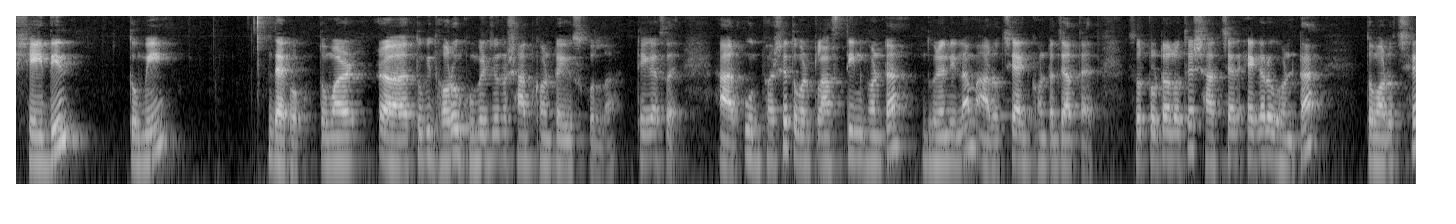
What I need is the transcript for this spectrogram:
সেই দিন তুমি দেখো তোমার তুমি ধরো ঘুমের জন্য সাত ঘণ্টা ইউজ করলা, ঠিক আছে? আর উদ্ভাসে তোমার ক্লাস তিন ঘণ্টা ধরে নিলাম আর হচ্ছে এক ঘণ্টা যাতায়াত। সো টোটাল হচ্ছে সাত, চার, এগারো ঘণ্টা তোমার হচ্ছে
